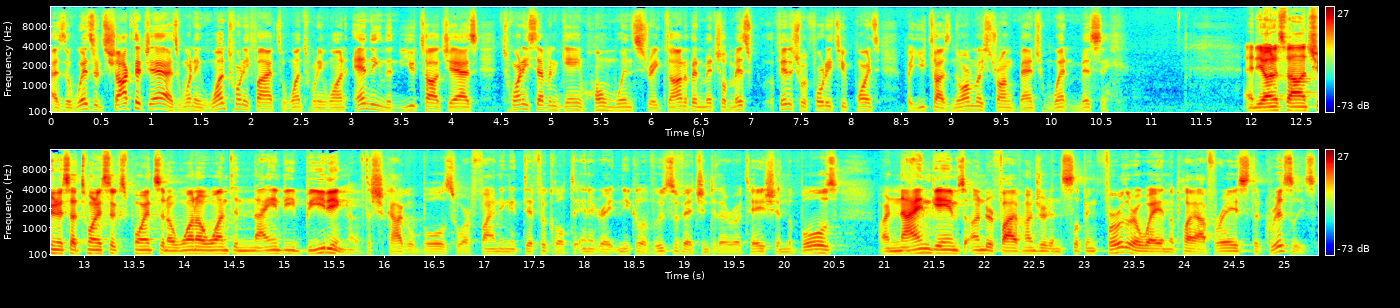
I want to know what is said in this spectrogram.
as the Wizards shocked the Jazz, winning 125 to 121, ending the Utah Jazz 27 game home win streak. Donovan Mitchell missed, finished with 42 points, but Utah's normally strong bench went missing. And Jonas Valanciunas had 26 points in a 101 to 90 beating of the Chicago Bulls, who are finding it difficult to integrate Nikola Vucevic into their rotation. The Bulls are nine games under 500 and slipping further away in the playoff race. The Grizzlies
